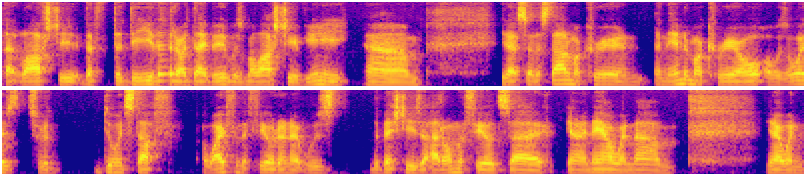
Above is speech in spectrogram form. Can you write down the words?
that last year, the, the year that I debuted was my last year of uni. Um, you know, so the start of my career and, and the end of my career, I, I was always sort of doing stuff away from the field, and it was the best years I had on the field. So you know now when um, you know when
